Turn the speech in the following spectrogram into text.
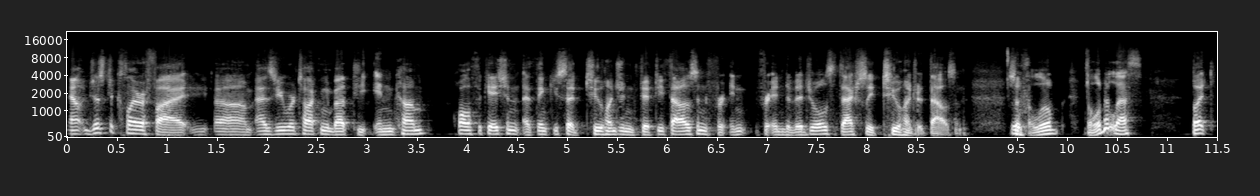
Now, just to clarify, um, as you were talking about the income qualification. I think you said two hundred fifty thousand for in, for individuals. It's actually two hundred thousand, so Oof. it's a little it's a little bit less, but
